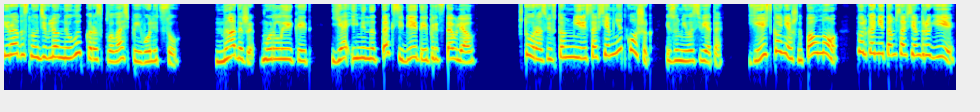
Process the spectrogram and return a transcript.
и радостно удивленная улыбка расплылась по его лицу. «Надо же!» — мурлыкает. «Я именно так себе это и представлял». «Что, разве в том мире совсем нет кошек?» — изумилась Вета. «Есть, конечно, полно, только они там совсем другие.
